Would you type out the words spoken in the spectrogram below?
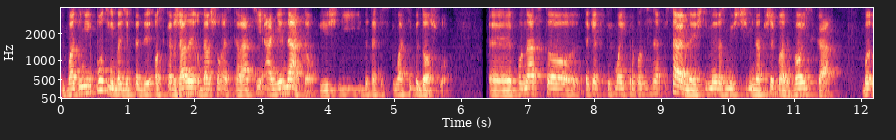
Władimir Putin będzie wtedy oskarżany o dalszą eskalację, a nie NATO, jeśli do takiej sytuacji by doszło. E, ponadto, tak jak w tych moich propozycjach napisałem, no jeśli my rozmieścimy na przykład wojska bo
